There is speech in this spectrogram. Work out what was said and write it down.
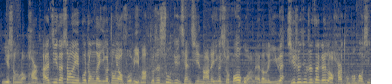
医生老哈。还记得上一部中的一个重要伏笔吗？就是。数据前妻拿着一个小包裹来到了医院，其实就是在给老哈通风报信。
